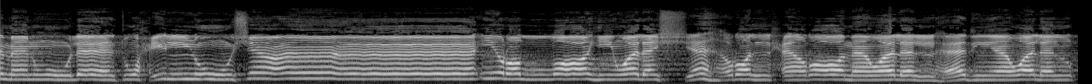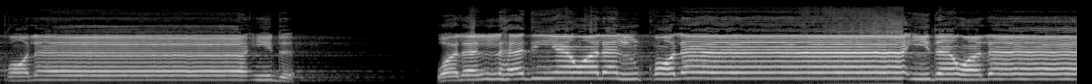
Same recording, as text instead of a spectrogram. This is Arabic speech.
آمنوا لا تحلوا شعائر الله ولا الشهر الحرام ولا الهدي ولا القلائد ولا الهدي ولا القلائد ولا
